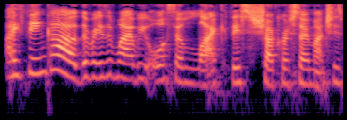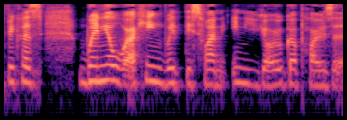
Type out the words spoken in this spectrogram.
I think uh, the reason why we also like this chakra so much is because when you're working with this one in yoga poses,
